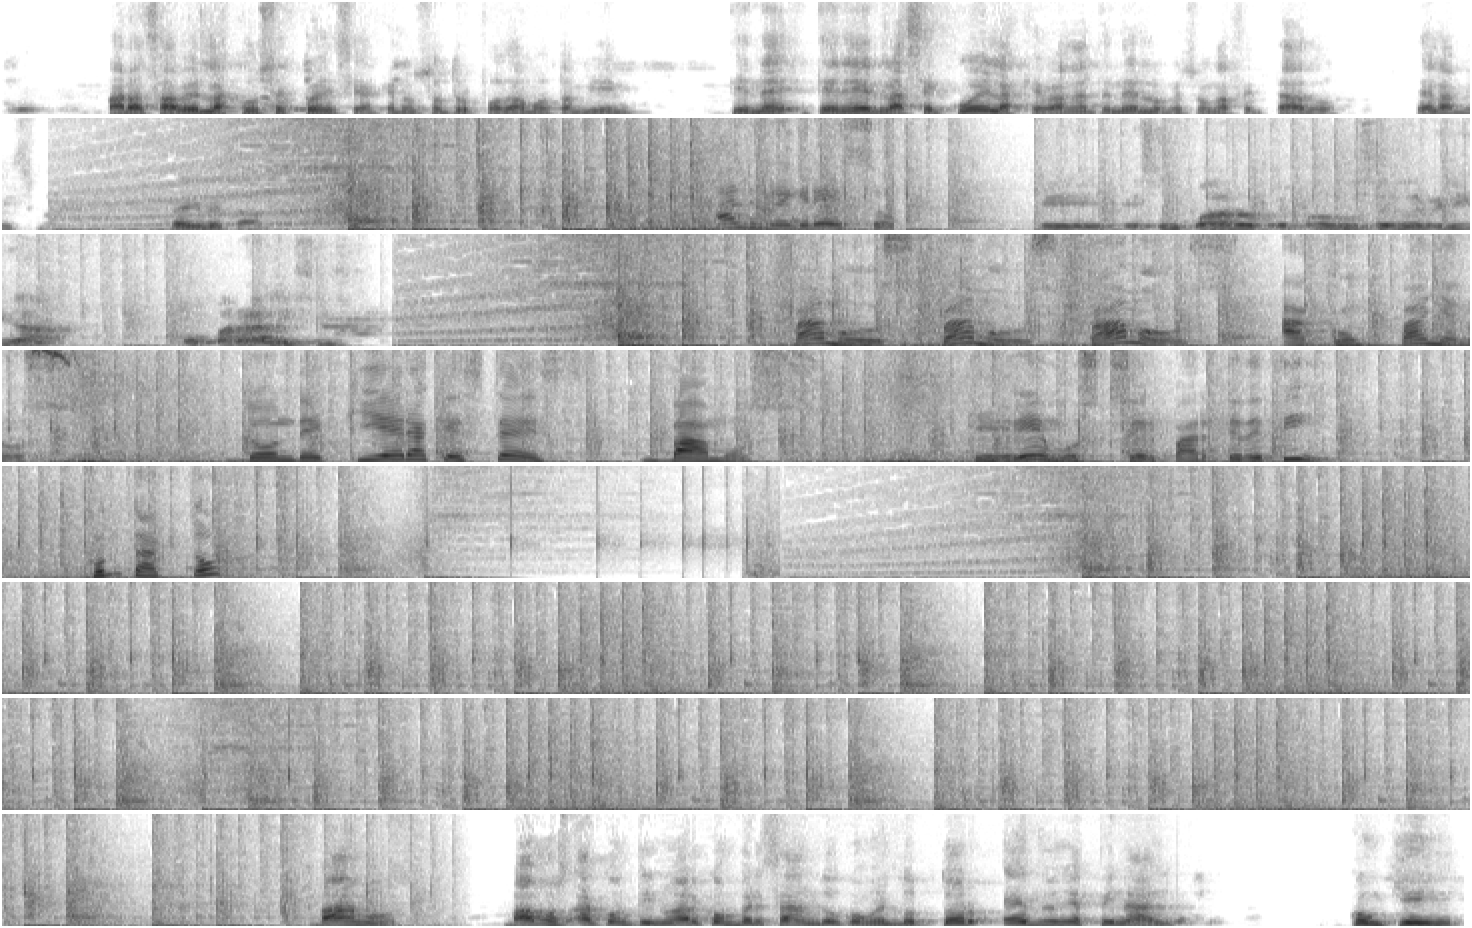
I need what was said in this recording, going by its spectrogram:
para saber las consecuencias que nosotros podamos también tener, tener las secuelas que van a tener los que son afectados de la misma. Regresamos. Al regreso. Eh, es un cuadro que produce debilidad o parálisis. Vamos, vamos, vamos. Acompáñanos. Donde quiera que estés, vamos. Queremos ser parte de ti. Contacto Vamos, vamos a continuar conversando con el doctor Edwin Espinal, con quien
